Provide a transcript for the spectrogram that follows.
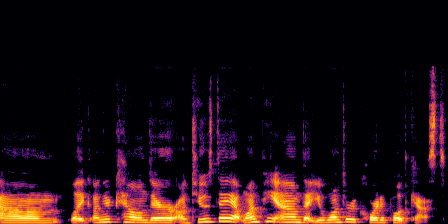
um, like, on your calendar on Tuesday at 1 p.m., that you want to record a podcast.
